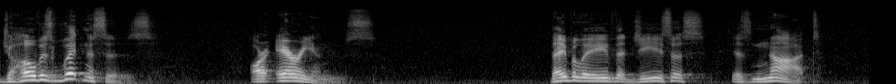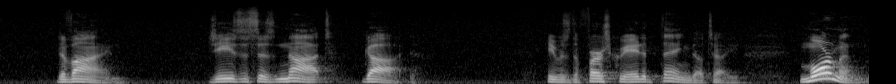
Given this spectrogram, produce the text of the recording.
Jehovah's Witnesses are Arians. They believe that Jesus is not divine. Jesus is not God. He was the first created thing, they'll tell you. Mormons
